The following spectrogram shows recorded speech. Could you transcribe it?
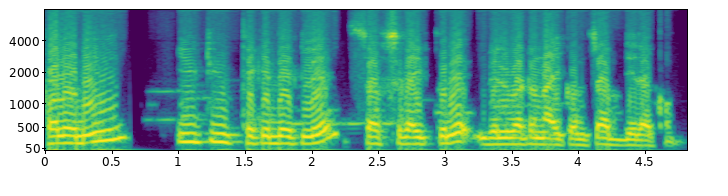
ফলো দিন। ইউটিউব থেকে দেখলে সাবস্ক্রাইব করে বেল বাটন আইকন চাপ দিয়ে রাখুন।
